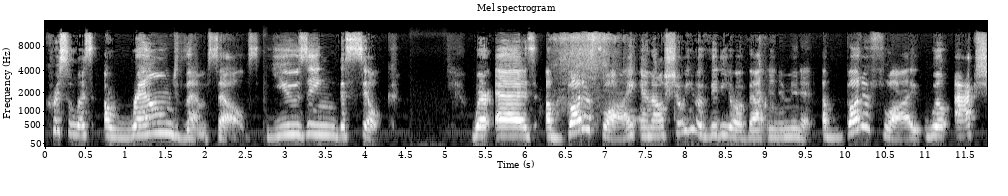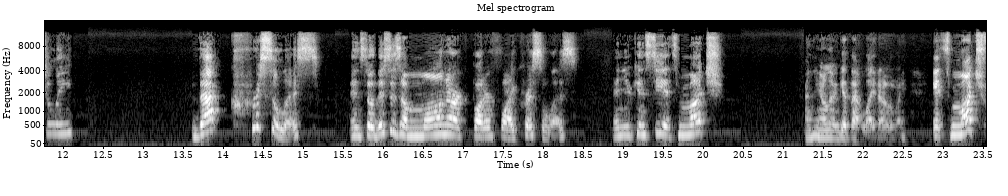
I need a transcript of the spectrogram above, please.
chrysalis around themselves using the silk. Whereas a butterfly, and I'll show you a video of that in a minute, a butterfly will actually, that chrysalis, and so this is a monarch butterfly chrysalis, and you can see it's much and here, let me get that light out of the way. It's much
